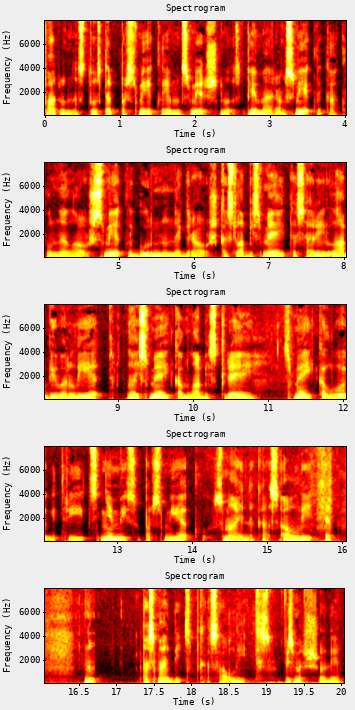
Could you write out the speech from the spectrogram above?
parunas, tostarp par smiekliem un smiešanos. Piemēram, smiekli kaklu nelauž, smiekli gurnu negrauž, kas labi smēj, tas arī labi var liet, lai smēj, kam labi skrēj, smēj, ka logi trīc, ņem visu par smieklu, smaida kā saulīte. Nu, pasmaidīsim kā saulītes, vismaz šodien.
